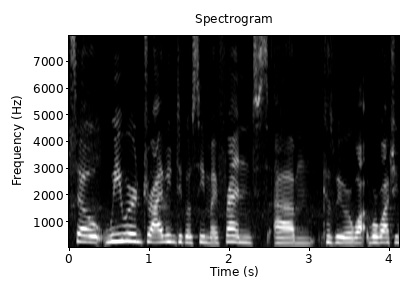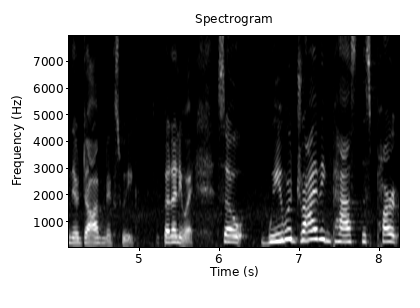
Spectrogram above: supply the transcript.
so we were driving to go see my friends because um, we were wa- we're watching their dog next week. But anyway, so we were driving past this part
